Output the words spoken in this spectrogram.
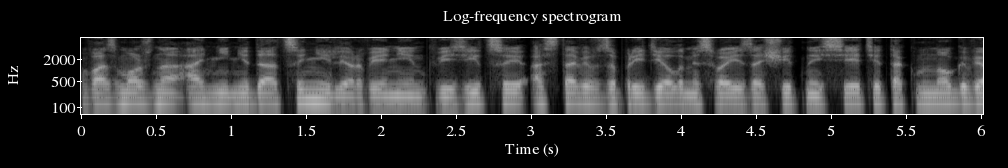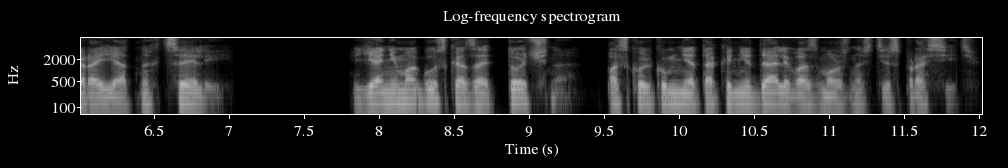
Возможно, они недооценили рвение Инквизиции, оставив за пределами своей защитной сети так много вероятных целей. Я не могу сказать точно, поскольку мне так и не дали возможности спросить.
